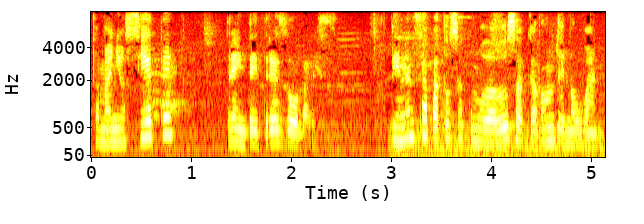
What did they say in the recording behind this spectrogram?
Tamaño 7, 33 dólares. Tienen zapatos acomodados acá donde no van.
